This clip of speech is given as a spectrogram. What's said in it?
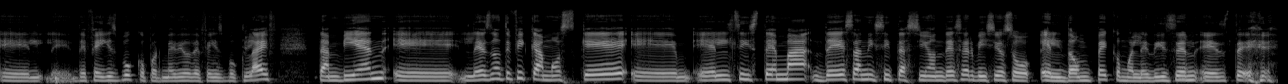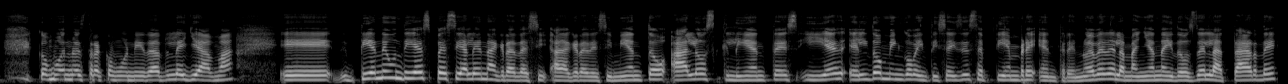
el de Facebook o por medio de Facebook Live. También eh, les notificamos que eh, el sistema de sanitación de servicios o el DOMPE, como le dicen, este, como nuestra comunidad le llama, eh, tiene un día especial en agradecimiento a los clientes y el, el domingo 26 de septiembre entre 9 de la mañana y 2 de la tarde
